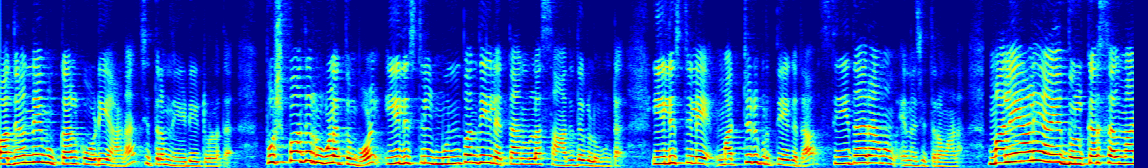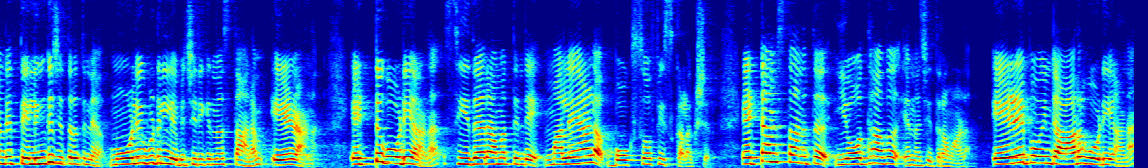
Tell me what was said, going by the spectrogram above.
പതിനൊന്നേ മുക്കാൽ കോടിയാണ് ചിത്രം നേടിയിട്ടുള്ളത്. പുഷ്പാതി റൂൾ എത്തുമ്പോൾ ഈ ലിസ്റ്റിൽ മുൻപന്തിയിൽ എത്താനുള്ള സാധ്യതകളുമുണ്ട്. ഈ ലിസ്റ്റിലെ മറ്റൊരു പ്രത്യേകത സീതാരാമം എന്ന ചിത്രമാണ്. മലയാളിയായ ദുൽഖർ സൽമാന്റെ തെലുങ്ക് ചിത്രത്തിന് മോളിവുഡിൽ ലഭിച്ചിരിക്കുന്ന സ്ഥാനം ഏഴാണ്. എട്ട് കോടിയാണ് സീതാരാമത്തിന്റെ മലയാള ബോക്സ് ഓഫീസ് കളക്ഷൻ. എട്ടാം സ്ഥാനത്ത് യോദ്ധാവ് എന്ന ചിത്രമാണ്. ഏഴ് പോയിന്റ് ആറ് കോടിയാണ്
